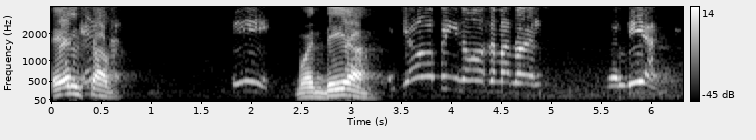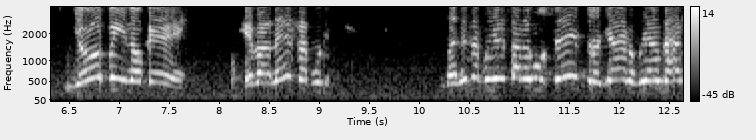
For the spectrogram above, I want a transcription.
Elsa. Sí. Buen día. Yo opino, José Manuel, buen día. Yo opino que, que Vanessa, Vanessa pudiera estar en un centro ya, no pudieran dejar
